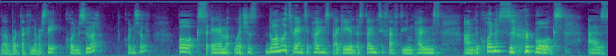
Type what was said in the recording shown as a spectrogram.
the word I can never say, connoisseur, connoisseur box, um, which is normally £20, but again, it's down to £15. And the connoisseur box is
